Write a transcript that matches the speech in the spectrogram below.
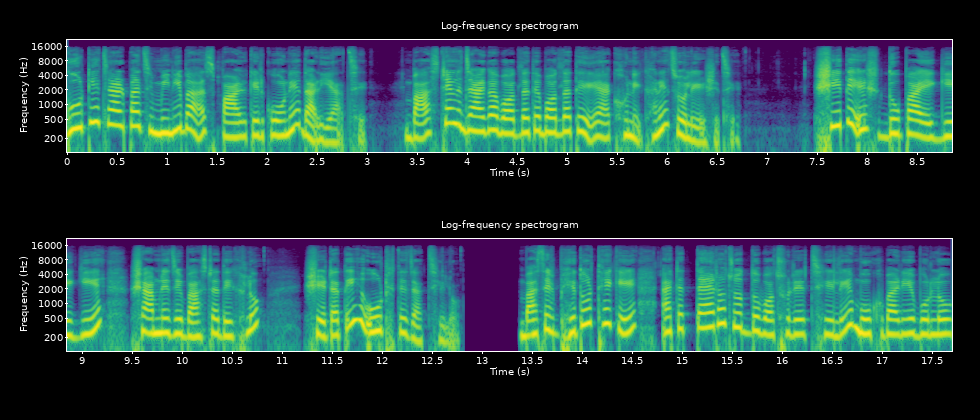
গুটি চার পাঁচ মিনিবাস পার্কের কোণে দাঁড়িয়ে আছে। বাস স্ট্যান্ড জায়গা বদলাতে বদলাতে এখন এখানে চলে এসেছে। শীতেশ দুপা এগিয়ে গিয়ে সামনে যে বাসটা দেখল, সেটাতেই উঠতে যাচ্ছিল। বাসের ভেতর থেকে একটা তেরো চোদ্দ বছরের ছেলে মুখ বাড়িয়ে বলল,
